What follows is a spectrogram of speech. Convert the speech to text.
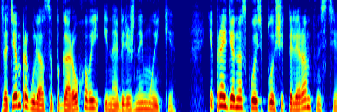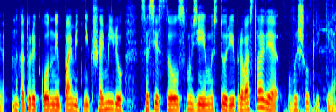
Затем прогулялся по Гороховой и набережной Мойке. И, пройдя насквозь площадь толерантности, на которой конный памятник Шамилю соседствовал с Музеем истории православия, вышел к реке.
